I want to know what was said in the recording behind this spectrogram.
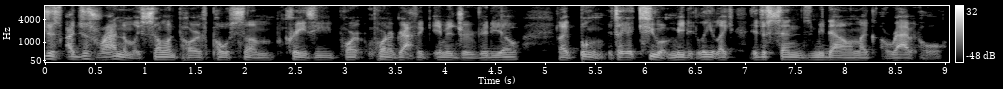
just I just randomly someone posts post some crazy por- pornographic image or video, like boom, it's like a cue immediately. Like it just sends me down like a rabbit hole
